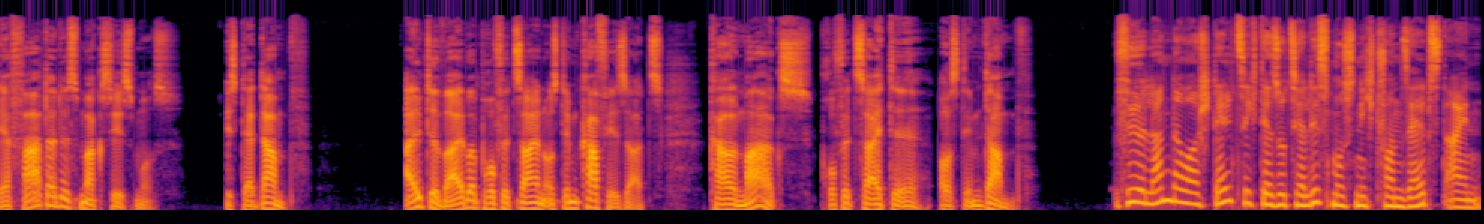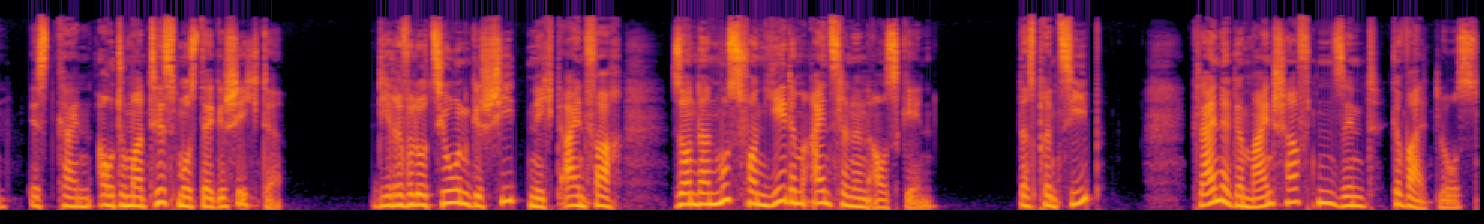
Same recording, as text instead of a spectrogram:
Der Vater des Marxismus ist der Dampf. Alte Weiber prophezeien aus dem Kaffeesatz. Karl Marx prophezeite aus dem Dampf. Für Landauer stellt sich der Sozialismus nicht von selbst ein, ist kein Automatismus der Geschichte. Die Revolution geschieht nicht einfach, sondern muss von jedem Einzelnen ausgehen. Das Prinzip? Kleine Gemeinschaften sind gewaltlos.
